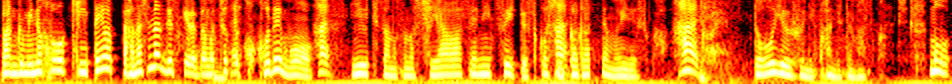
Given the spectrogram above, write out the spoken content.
番組の方を聞いてよって話なんですけれどもちょっとここでも、はい。ゆうちさんのその幸せについて少し伺ってもいいですか、はい、どういうふうに感じてますか？もう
